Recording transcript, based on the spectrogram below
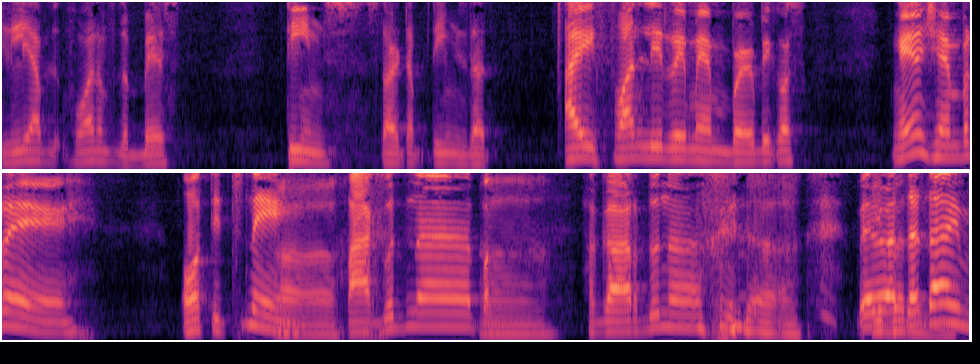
really have one of the best teams, startup teams that I fondly remember because ngayon, syempre, otits na eh. Oo. Pagod na, pag, Ah. hagardo na. Ah, ah. Pero Iba at rin. time,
